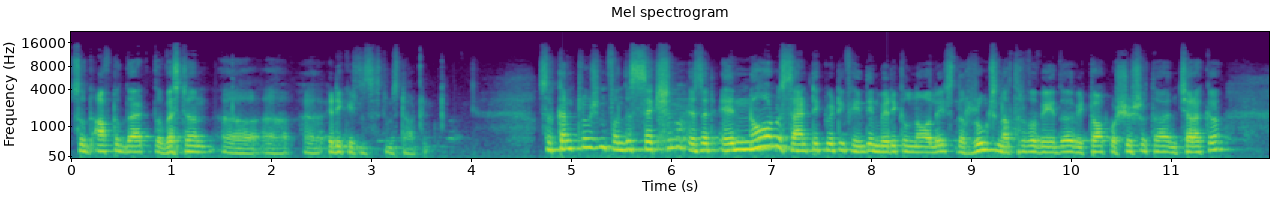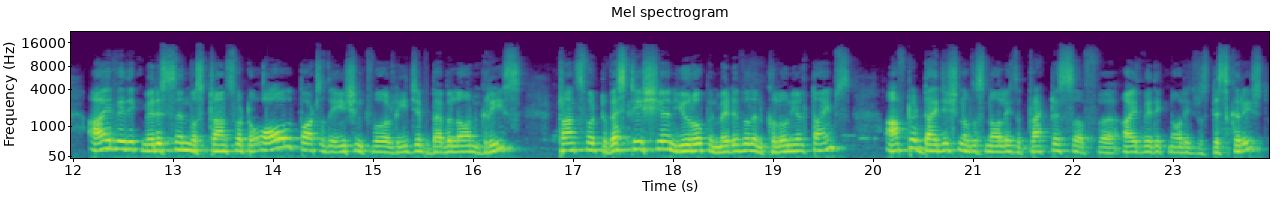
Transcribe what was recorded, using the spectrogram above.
So, after that, the Western uh, uh, uh, education system started. So, conclusion from this section is that enormous antiquity for Indian medical knowledge, the roots in Atharva Veda, we talked about Sushruta and Charaka, Ayurvedic medicine was transferred to all parts of the ancient world Egypt, Babylon, Greece, transferred to West Asia and Europe in medieval and colonial times. After digestion of this knowledge, the practice of uh, Ayurvedic knowledge was discouraged.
